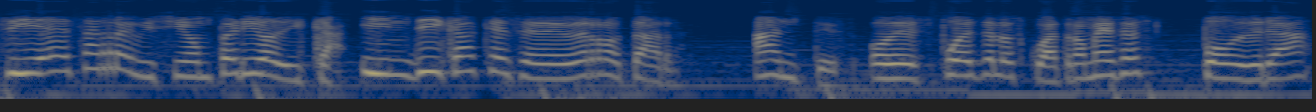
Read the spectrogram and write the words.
Si esa revisión periódica indica que se debe rotar antes o después de los cuatro meses, podrá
